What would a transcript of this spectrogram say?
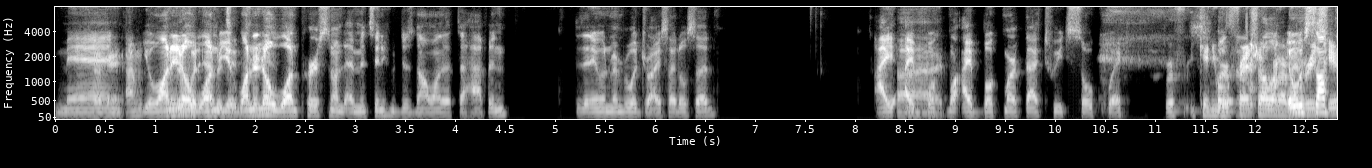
Man, Okay, you want to know gonna one? You want to know one person on Edmonton who does not want that to happen? Does anyone remember what Draisaitl said? I I Uh, bookmark I bookmarked that tweet so quick. Ref- Can you Was- refresh all of our It was something.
